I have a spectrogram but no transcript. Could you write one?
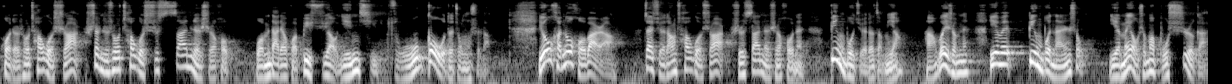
或者说超过十二，甚至说超过十三的时候，我们大家伙必须要引起足够的重视了。有很多伙伴啊，在血糖超过十二、十三的时候呢，并不觉得怎么样啊？为什么呢？因为并不难受。也没有什么不适感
